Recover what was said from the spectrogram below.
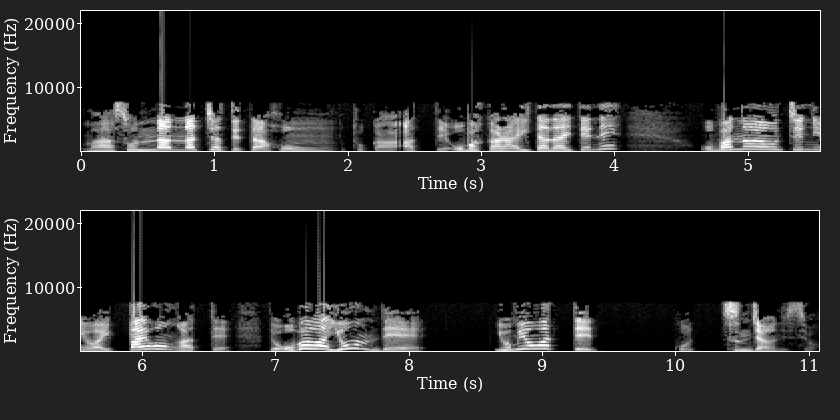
まあそんなになっちゃってた本とかあって、おばからいただいてね、おばのうちにはいっぱい本があって、で、おばは読んで、読み終わって、こう積んじゃうんですよ。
